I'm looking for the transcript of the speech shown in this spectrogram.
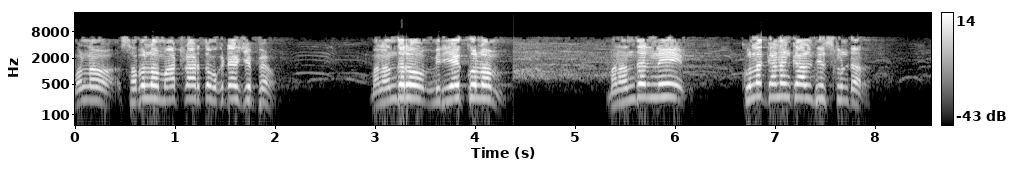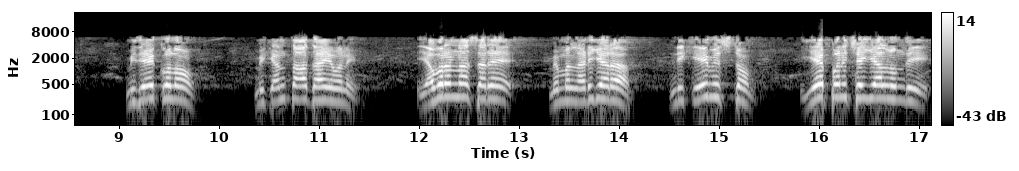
మొన్న సభలో మాట్లాడుతూ ఒకటే చెప్పాం. మనందరం మీరు ఏ కులం మనందరినీ కుల గణాంకాలు తీసుకుంటారు. మీది ఏ కులం మీకు ఎంత ఆదాయం అని. ఎవరన్నా సరే మిమ్మల్ని అడిగారా? నీకేమి ఇష్టం? ఏ పని చెయ్యాలనుంది?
